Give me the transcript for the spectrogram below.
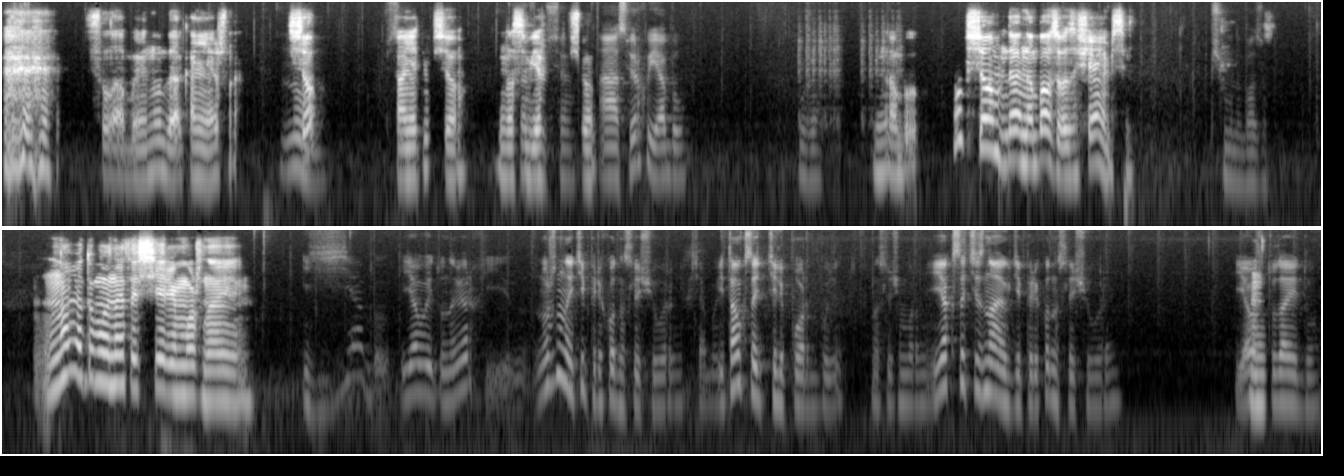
Слабые, ну да, конечно. Ну, всё. А, нет, не все. У нас всё? еще А, сверху я был. Уже. да, был. Ну все, давай на базу возвращаемся. Почему на базу? Ну, я думаю, на этой серии можно и... Я. Я выйду наверх и. Нужно найти переход на следующий уровень хотя бы. И там, кстати, телепорт будет на следующем уровне. Я, кстати, знаю, где переход на следующий уровень. Я уже туда иду.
